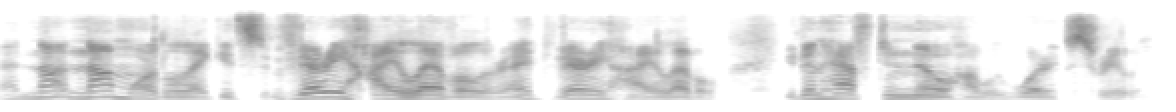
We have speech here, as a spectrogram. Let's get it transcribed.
uh, not, not more like it's very high level, right? Very high level. You don't have to know how it works really.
